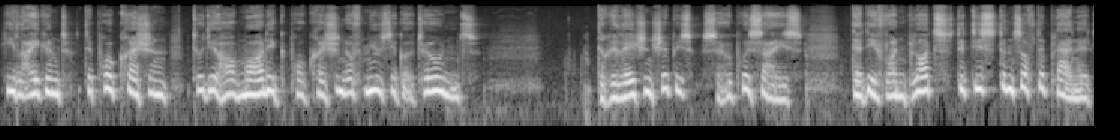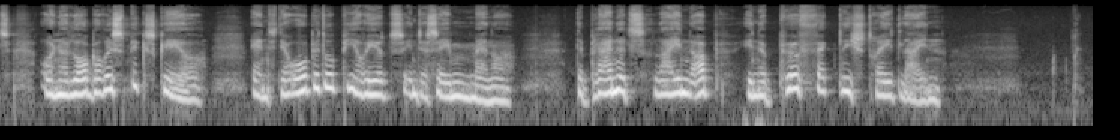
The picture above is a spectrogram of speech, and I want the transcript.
He likened the progression to the harmonic progression of musical tones. The relationship is so precise that if one plots the distance of the planets on a logarithmic scale and their orbital periods in the same manner, the planets line up in a perfectly straight line.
